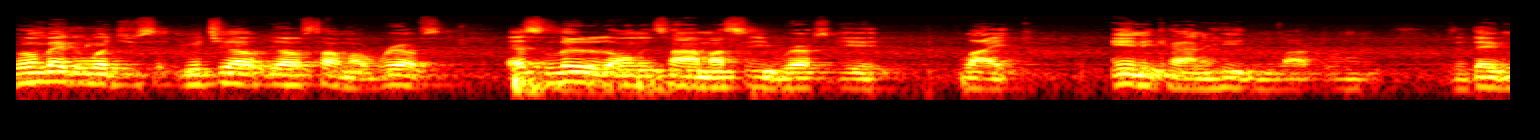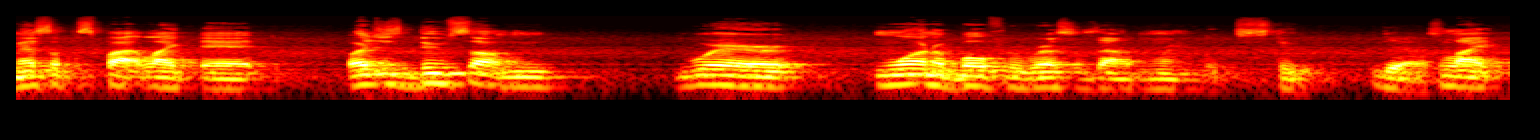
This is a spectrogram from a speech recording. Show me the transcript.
going back to what you said, what y'all, y'all was talking about refs. That's literally the only time I see refs get like any kind of heat in the locker room. If they mess up a spot like that, or just do something where one or both of the wrestlers out in the ring look stupid. Yeah. It's like,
